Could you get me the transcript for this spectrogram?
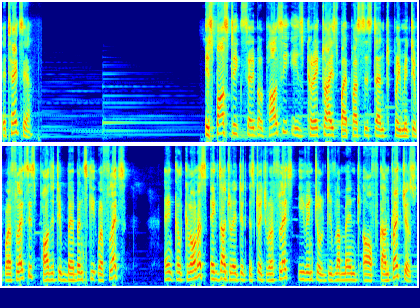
ataxia. Spastic cerebral palsy is characterized by persistent primitive reflexes, positive Babinski reflex, ankle clonus exaggerated stretch reflex, eventual development of contractures.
